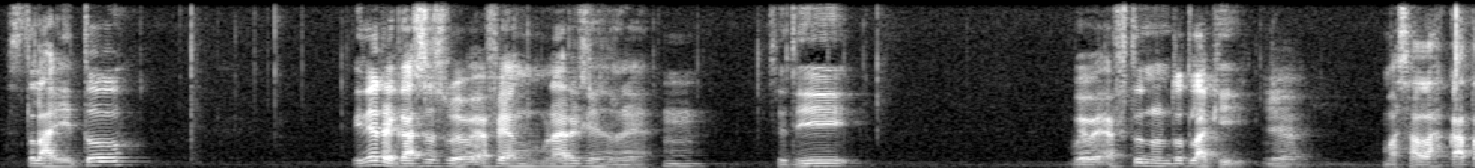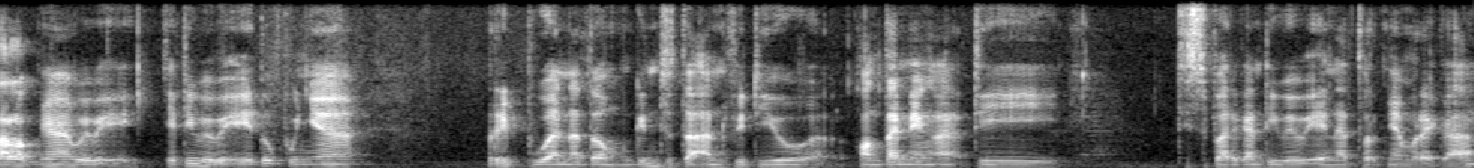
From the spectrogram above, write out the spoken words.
setelah itu ini ada kasus WWF yang menarik sih sebenarnya. Hmm. jadi WWF tuh nuntut lagi. Ya. masalah katalognya WWE jadi WWE itu punya ribuan atau mungkin jutaan video konten yang eh, di disebarkan di WWE networknya mereka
